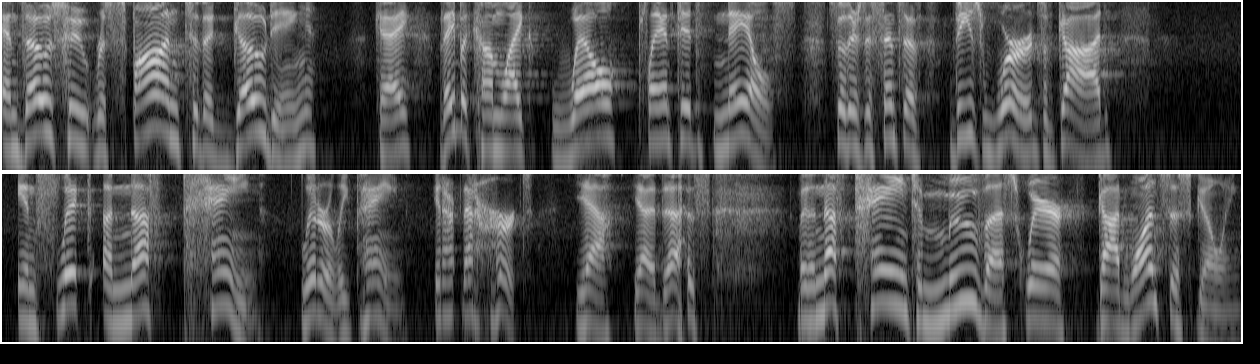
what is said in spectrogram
And those who respond to the goading, okay, they become like well planted nails. So there's a sense of these words of God inflict enough pain, literally pain. It, that hurt. Yeah, yeah, it does. But enough pain to move us where God wants us going.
